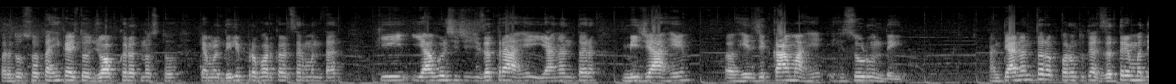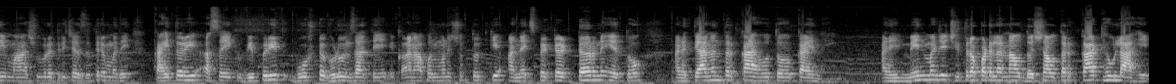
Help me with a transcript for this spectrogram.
परंतु स्वतःही काही तो जॉब करत नसतो. त्यामुळे दिलीप प्रभारकर सर म्हणतात की यावर्षीची जी जत्रा आहे यानंतर मी जे आहे हे जे काम आहे हे सोडून देईल आणि त्यानंतर परंतु त्या जत्रेमध्ये महाशिवरात्रीच्या जत्रेमध्ये काहीतरी असं एक विपरीत गोष्ट घडून जाते. एक आपण म्हणू शकतो की अनएक्सपेक्टेड टर्न येतो आणि त्यानंतर काय होतं काय नाही. आणि मेन म्हणजे चित्रपटाला नाव दशावतार का ठेवलं आहे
